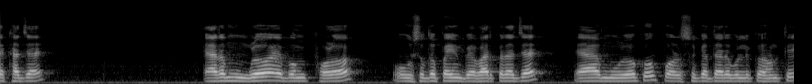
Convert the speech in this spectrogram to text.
ଦେଖାଯାଏ ଏହାର ମୂଳ ଏବଂ ଫଳ ଔଷଧ ପାଇଁ ବ୍ୟବହାର କରାଯାଏ ଏହା ମୂଳକୁ ପରଶୁକେଦାର ବୋଲି କହନ୍ତି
